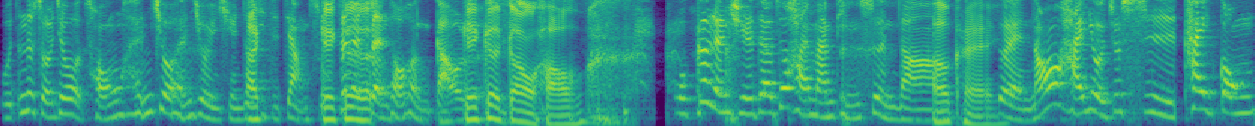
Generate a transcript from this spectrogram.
我那时候就从很久很久以前就一直这样做，真的枕头很高了，给个刚好。我个人觉得就还蛮平顺的啊。OK，对，然后还有就是开工，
